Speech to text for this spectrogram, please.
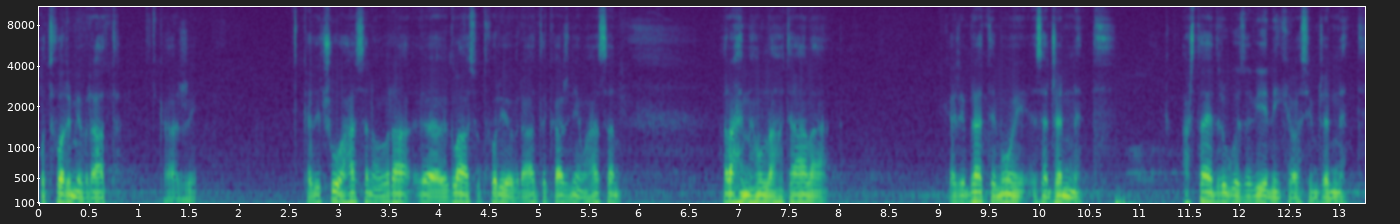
otvori mi vrata. Kaže, Kad je čuo Hasanov vra, e, glas, otvorio vrata, kaže njemu Hasan, rahimahullahu ta'ala, kaže, brate moj, za džennet. A šta je drugo za vjernika osim džennet?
